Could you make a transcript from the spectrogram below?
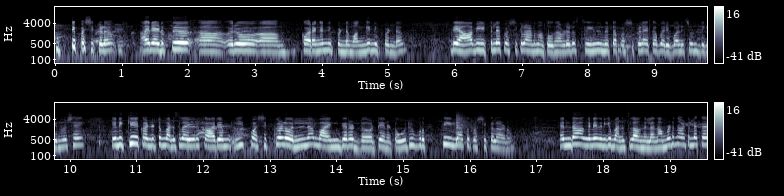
കുട്ടി പശുക്കൾ അതിനടുത്ത് ഒരു കൊരങ്ങൻ കുരങ്ങൻ നിപ്പുണ്ട് മങ്കി നിപ്പുണ്ട്. ഇവിടെ ആ വീട്ടിലെ പശുക്കളാണെന്നാണ് തോന്നുന്നത്. അവിടെ ഒരു സ്ത്രീ നിന്നിട്ട് ആ പശുക്കളെയൊക്കെ പരിപാലിച്ചുകൊണ്ടിരിക്കുന്നു. പക്ഷേ എനിക്ക് കണ്ടിട്ട് മനസ്സിലായ ഒരു കാര്യം ഈ പശുക്കളെല്ലാം ഭയങ്കര ഡേർട്ടിയാണ് കേട്ടോ. ഒരു വൃത്തിയില്ലാത്ത പശുക്കളാണ്. എന്താ അങ്ങനെയെന്ന് എനിക്ക് മനസ്സിലാവുന്നില്ല. നമ്മുടെ നാട്ടിലൊക്കെ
